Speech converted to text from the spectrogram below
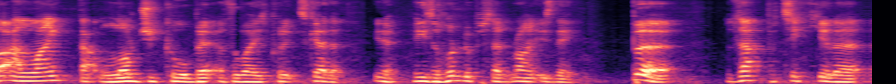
but I like that logical bit of the way he's put it together. You know, he's 100% right, isn't he? But that particular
